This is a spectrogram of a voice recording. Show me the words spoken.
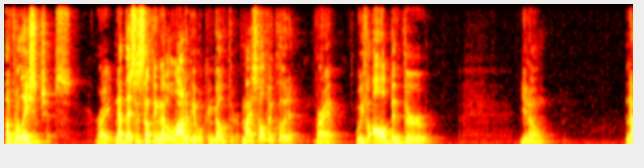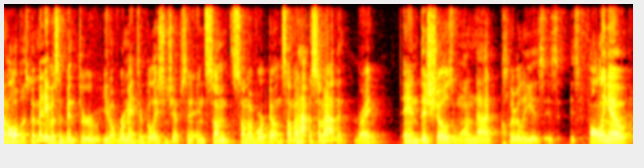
of relationships, right? Now, this is something that a lot of people can go through, myself included, all right? We've all been through, you know, not all of us, but many of us have been through, you know, romantic relationships, and, and some some have worked out and some ha- some haven't, right? And this shows one that clearly is is is falling out.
